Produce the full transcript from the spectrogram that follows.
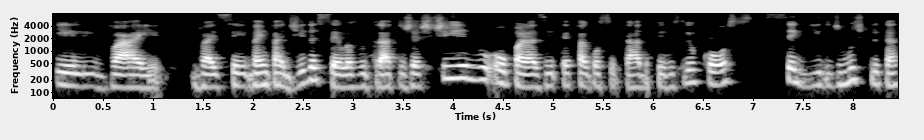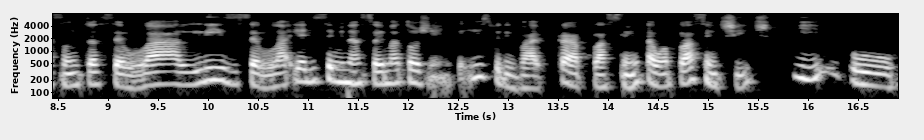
ele vai vai ser vai invadir as células do trato digestivo ou o parasita é fagocitado pelos leucócitos seguido de multiplicação intracelular, lise celular e a disseminação hematogênica. Isso ele vai para a placenta, uma placentite, e o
